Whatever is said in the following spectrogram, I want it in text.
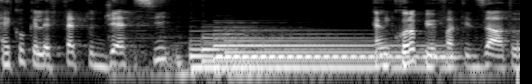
ecco che l'effetto jazzy è ancora più enfatizzato.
